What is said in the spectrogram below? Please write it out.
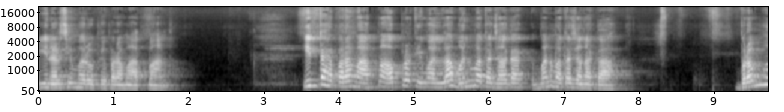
ಈ ನರಸಿಂಹರೂಪಿ ಪರಮಾತ್ಮ ಅಂತ. ಇಂತಹ ಪರಮಾತ್ಮ ಅಪ್ರತಿಮಲ್ಲ ಮನ್ಮಥ ಜಾಗ ಮನ್ಮತ ಜನಕ. ಬ್ರಹ್ಮ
